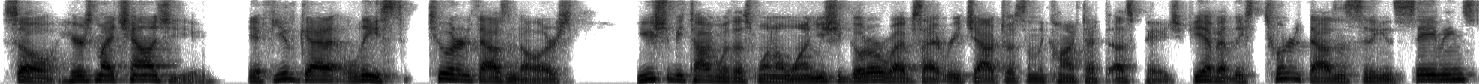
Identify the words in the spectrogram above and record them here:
So here's my challenge to you. If you've got at least $200,000, you should be talking with us one on one. You should go to our website, reach out to us on the contact us page. If you have at least 200,000 sitting in savings,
